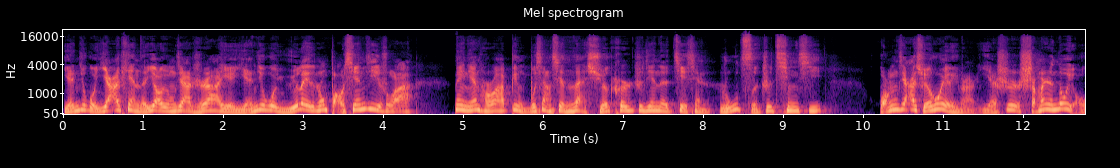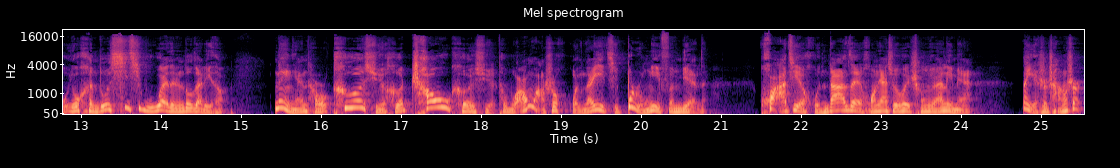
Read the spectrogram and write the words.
研究过鸦片的药用价值啊，也研究过鱼类的这种保鲜技术啊。那年头啊，并不像现在学科之间的界限如此之清晰。皇家学会里边也是什么人都有，有很多稀奇古怪的人都在里头。那年头，科学和超科学它往往是混在一起，不容易分辨的。跨界混搭在皇家学会成员里面，那也是常事儿。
